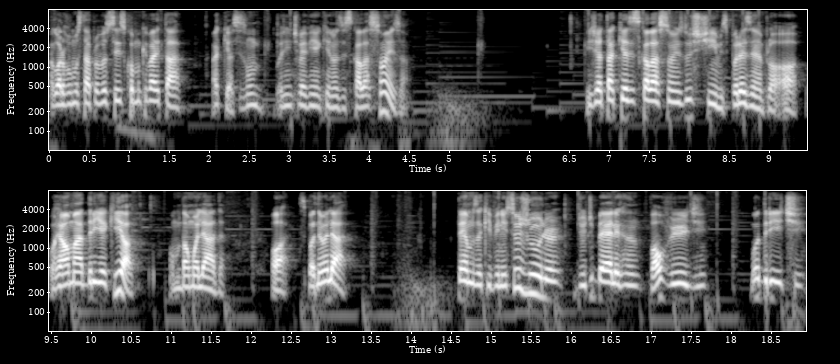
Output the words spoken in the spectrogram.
Agora eu vou mostrar pra vocês como que vai estar. Tá. Aqui, ó, vocês vão, a gente vai vir aqui nas escalações, ó. E já tá aqui as escalações dos times. Por exemplo, ó, ó o Real Madrid aqui, ó. Vamos dar uma olhada. Ó, vocês podem olhar. Temos aqui Vinícius Júnior, Jude Bellingham, Valverde, Modric,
